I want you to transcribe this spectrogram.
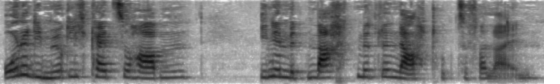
ohne die Möglichkeit zu haben, ihnen mit Machtmitteln Nachdruck zu verleihen.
